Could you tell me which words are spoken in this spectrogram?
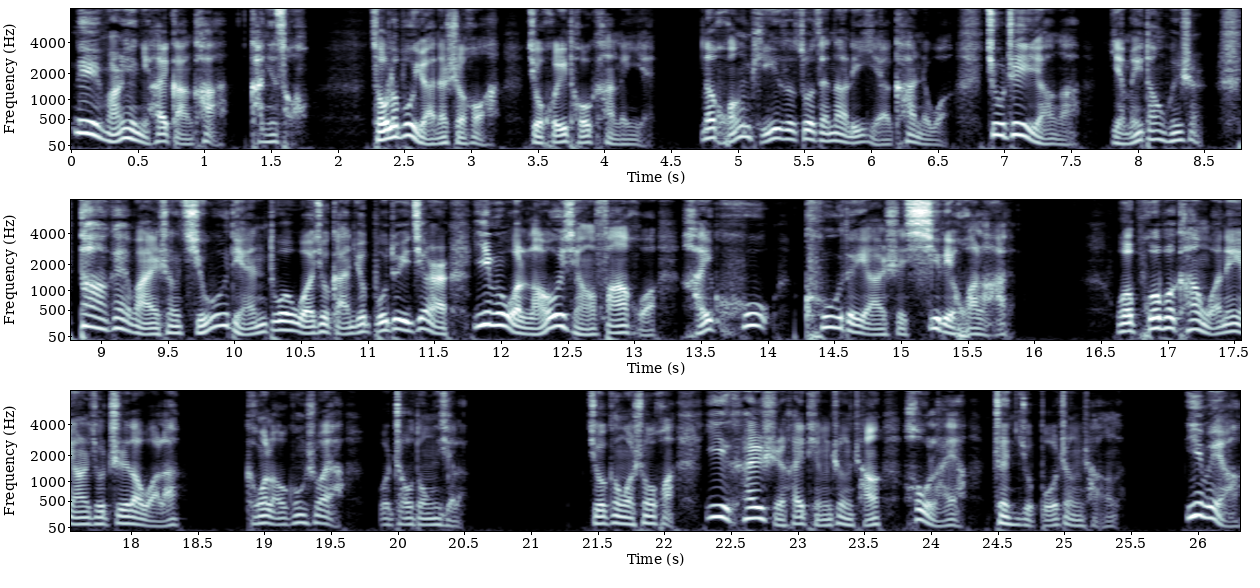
那玩意儿你还敢看？赶紧走！”走了不远的时候啊，就回头看了一眼，那黄皮子坐在那里也看着我。就这样啊，也没当回事大概晚上九点多，我就感觉不对劲儿，因为我老想发火，还哭，哭的呀是稀里哗啦的。我婆婆看我那样就知道我了，跟我老公说呀：“我招东西了。”就跟我说话，一开始还挺正常，后来呀，真就不正常了。因为啊，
